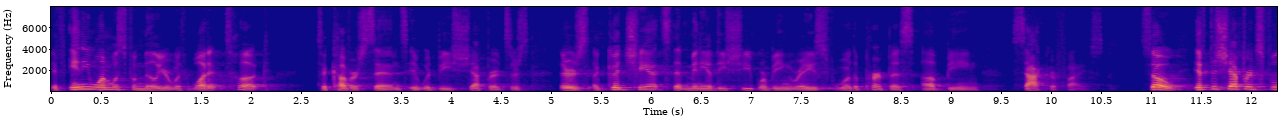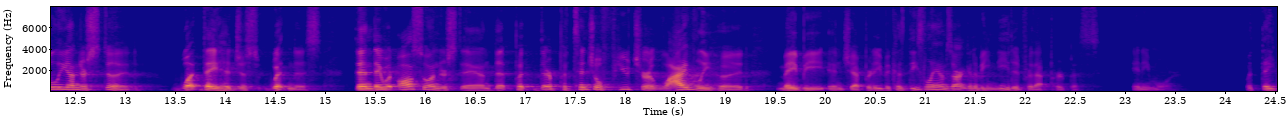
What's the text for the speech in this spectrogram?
If anyone was familiar with what it took to cover sins, it would be shepherds. There's, there's a good chance that many of these sheep were being raised for the purpose of being sacrificed. So, if the shepherds fully understood what they had just witnessed, then they would also understand that their potential future livelihood may be in jeopardy because these lambs aren't going to be needed for that purpose anymore. But they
